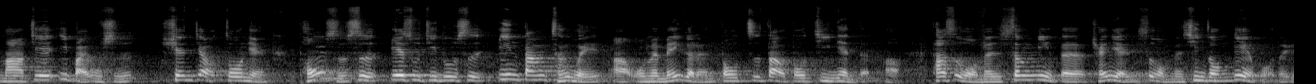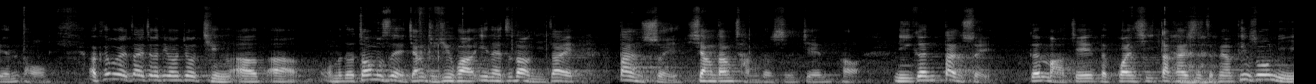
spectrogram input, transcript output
马街一百五十宣教周年，同时是耶稣基督是应当成为啊我们每一个人都知道都纪念的啊。它是我们生命的泉源，是我们心中烈火的源头。啊，可不可以在这个地方就请啊啊我们的庄牧师也讲几句话？因为知道你在淡水相当长的时间，哈、你跟淡水跟马街的关系大概是怎么样？听说你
